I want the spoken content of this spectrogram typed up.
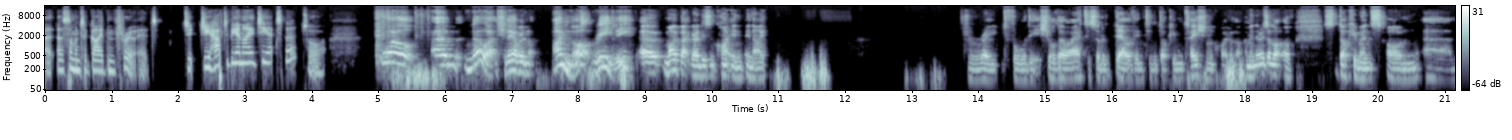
uh, someone to guide them through it? do, do you have to be an IT expert or? Well, um, no, actually, I mean, I'm not really. Uh, my background isn't quite in, in IT straightforward-ish, although I had to sort of delve into the documentation quite a lot. I mean, there is a lot of documents on um,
